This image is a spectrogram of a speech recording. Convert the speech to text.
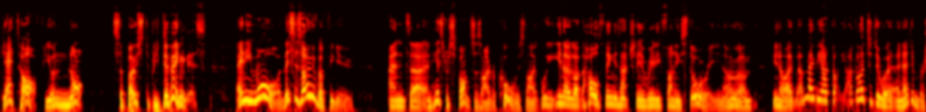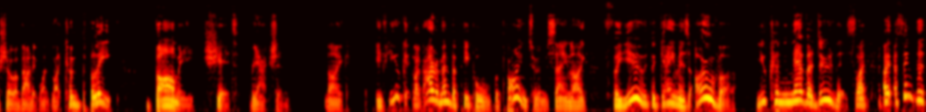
get off! You're not supposed to be doing this anymore. This is over for you. And uh, and his response, as I recall, was like, well, you know, like the whole thing is actually a really funny story. You know, um, you know, maybe I'd I'd like to do a, an Edinburgh show about it. One like complete barmy shit reaction. Like if you get like, I remember people replying to him saying like, for you the game is over. You can never do this. Like I, I think the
